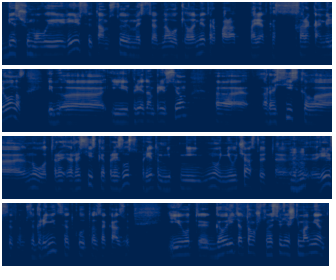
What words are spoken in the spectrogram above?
бесшумовые рельсы, там стоимость одного километра порядка 40 миллионов, и, и при этом при всем российского, э, ну вот ро- российское производство при этом не, не- ну, не участвует, э, рельсы там за границей откуда-то заказывают. И вот э, говорить о том, что на сегодняшний момент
